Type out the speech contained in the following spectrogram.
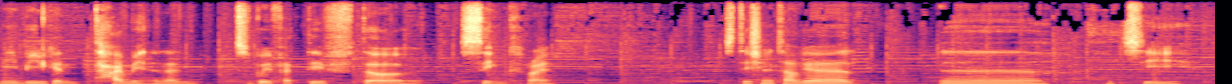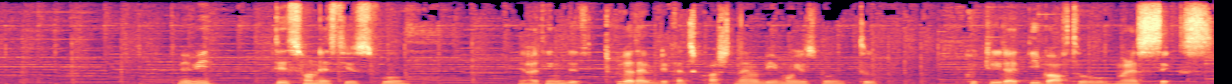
maybe you can time it and then super effective the sync, right? Stationary target... Uh, let's see. Maybe this one is useful. Yeah, I think the quick attack defense crush 9 will be more useful to quickly like debuff to minus 6.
